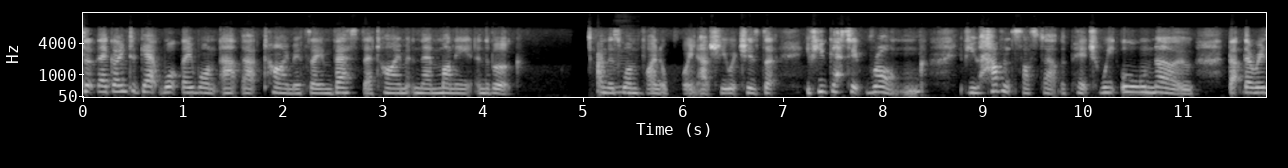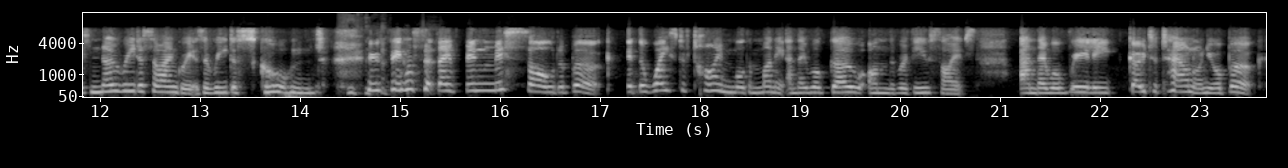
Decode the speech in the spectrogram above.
that they're going to get what they want at that time if they invest their time and their money in the book. And there's mm. one final point actually, which is that if you get it wrong, if you haven't sussed out the pitch, we all know that there is no reader so angry as a reader scorned who feels that they've been missold a book. It's a waste of time more than money, and they will go on the review sites and they will really go to town on your book.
